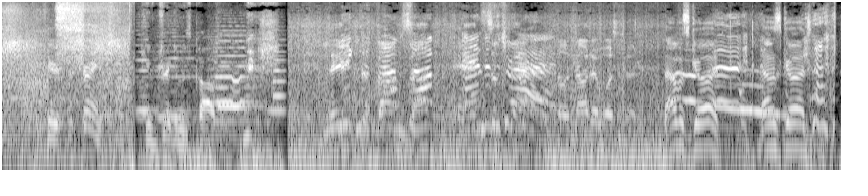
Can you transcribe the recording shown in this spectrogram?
here's the train. Keep drinking this coffee. Leave the thumbs up and subscribe. Oh, no, that was good. That was good. That was good.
